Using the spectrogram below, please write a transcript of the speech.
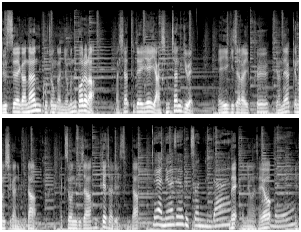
뉴스에 관한 고정관념은 버려라. 아시아투데이의 야심찬 기획 A 기자 라이프 연애학 개론 시간입니다. 백선 기자 함께 자리했습니다. 네, 안녕하세요. 백선입니다. 네, 안녕하세요. 네. 네,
